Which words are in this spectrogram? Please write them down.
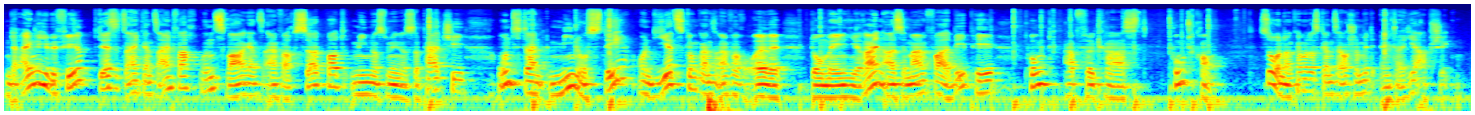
Und der eigentliche Befehl, der ist jetzt eigentlich ganz einfach und zwar ganz einfach certbot minus minus Apache und dann minus d und jetzt kommt ganz einfach eure Domain hier rein, also in meinem Fall bp.apfelcast.com. So, und dann können wir das Ganze auch schon mit Enter hier abschicken.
